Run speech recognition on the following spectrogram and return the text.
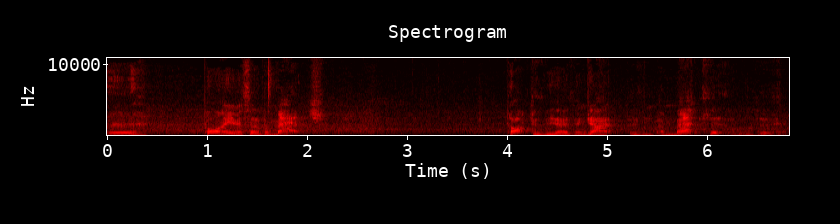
uh, Paul Heyman set up a match. Talked to the guys and got a match that. Who's the heck?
